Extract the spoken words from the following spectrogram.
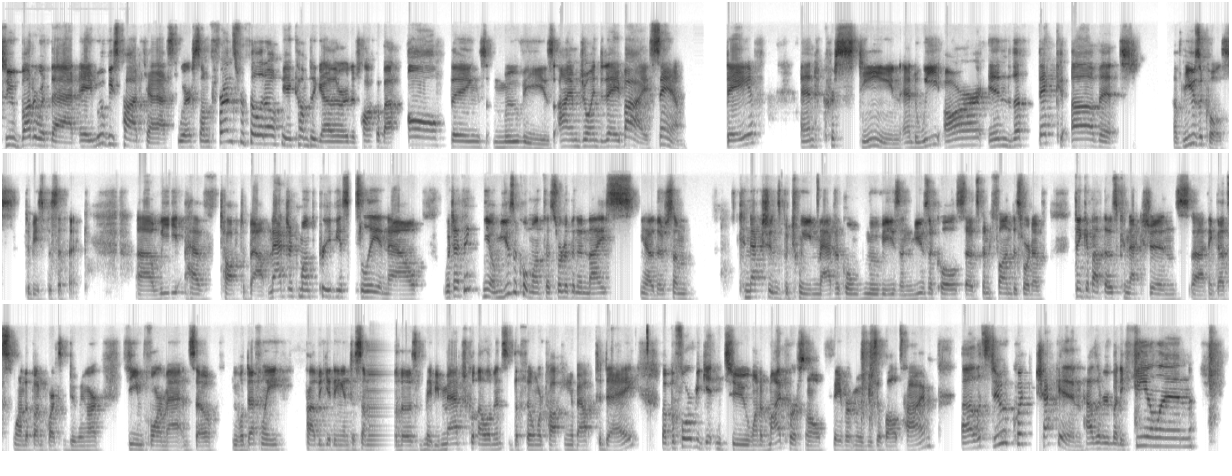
to Butter with That, a movies podcast where some friends from Philadelphia come together to talk about all things movies. I am joined today by Sam, Dave, and Christine, and we are in the thick of it, of musicals to be specific. Uh, we have talked about Magic Month previously, and now, which I think, you know, Musical Month has sort of been a nice, you know, there's some connections between magical movies and musicals. So it's been fun to sort of think about those connections. Uh, I think that's one of the fun parts of doing our theme format. And so we will definitely probably getting into some of those maybe magical elements of the film we're talking about today. But before we get into one of my personal favorite movies of all time, uh, let's do a quick check in. How's everybody feeling?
